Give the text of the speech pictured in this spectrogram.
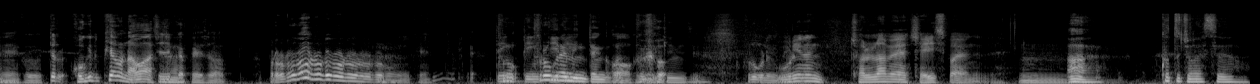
예, 그 뜨- 거기도 피아노 나와 재즈 네. 카페에서 뽀로로로로로로로 이렇게 띵 띵 프로 그래밍 띵. 된것 어, 같은 그거 느낌이지. 프로그래밍. 우리는 전람회 J's Bar였는데. 음. 아, 그것도 좋아했어요.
